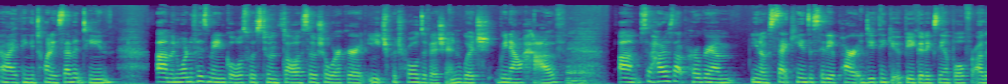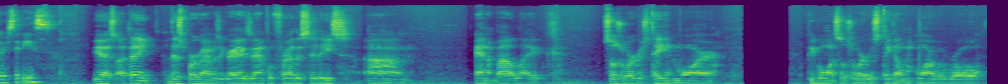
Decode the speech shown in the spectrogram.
I think in 2017. Um, and one of his main goals was to install a social worker at each patrol division, which we now have. Um, so, how does that program, you know, set Kansas City apart? And do you think it would be a good example for other cities? Yes, I think this program is a great example for other cities. Um, and about like social workers taking more, people want social workers to take on more of a role,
